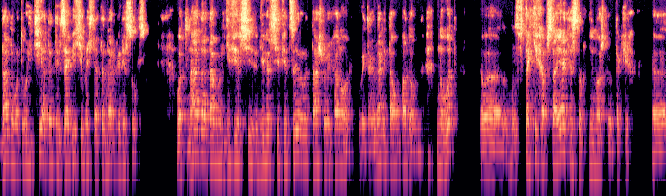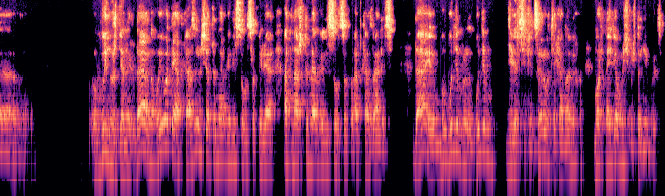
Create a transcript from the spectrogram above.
надо вот уйти от этой зависимости от энергоресурсов. Вот надо там диверси, диверсифицировать нашу экономику и так далее и тому подобное. Ну вот э, в таких обстоятельствах, немножко таких э, вынужденных, да, но мы вот и отказываемся от энергоресурсов или от наших энергоресурсов отказались да, и будем, будем диверсифицировать экономику. Может, найдем еще что-нибудь.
